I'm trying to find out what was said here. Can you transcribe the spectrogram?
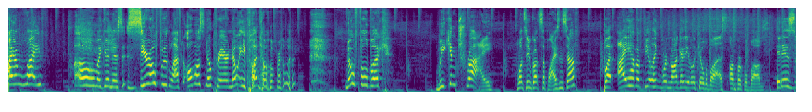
Entire life! Oh my goodness. Zero food left, almost no prayer, no A-pot, no overload. No full book. We can try once we've got supplies and stuff, but I have a feeling we're not going to be able to kill the boss on Purple Bomb. It is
